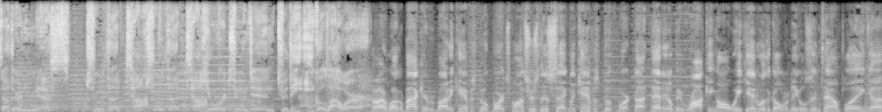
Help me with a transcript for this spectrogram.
Southern Miss to the top. To the top. You're tuned in to the Eagle Hour. All right, welcome back, everybody. Campus Bookmart sponsors this segment, campusbookmart.net. It'll be rocking all weekend with the Golden Eagles in town playing uh,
